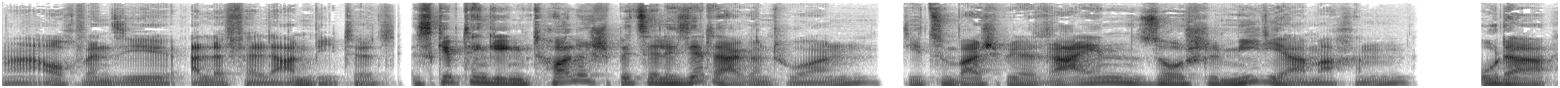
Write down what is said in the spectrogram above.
Auch wenn sie alle Felder anbietet. Es gibt hingegen tolle spezialisierte Agenturen, die zum Beispiel rein Social Media machen oder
